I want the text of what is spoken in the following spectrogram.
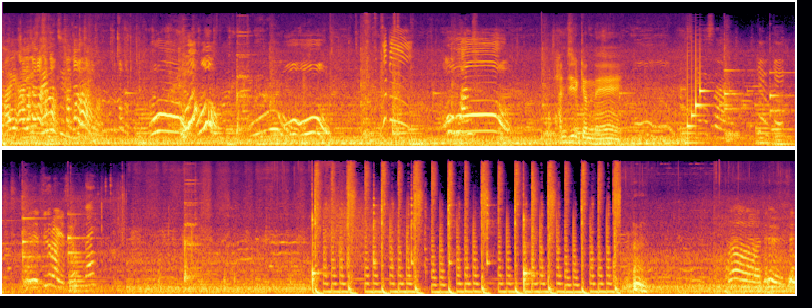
아이, 아이, 세븐틴이구 반지를 꼈네 네, 뒤돌아 계세요? 네. 하나 둘셋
